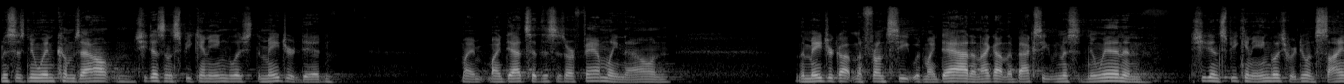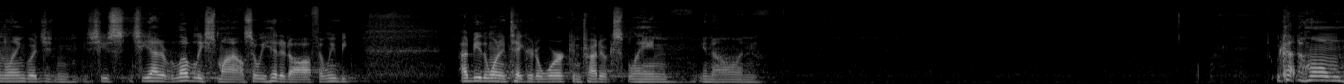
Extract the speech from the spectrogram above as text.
Mrs. Nguyen comes out, and she doesn't speak any English. The major did. My, my dad said, This is our family now. And the major got in the front seat with my dad, and I got in the back seat with Mrs. Nguyen, and she didn't speak any English. We were doing sign language, and she's, she had a lovely smile, so we hit it off. And we be, I'd be the one to take her to work and try to explain, you know, and we got home,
